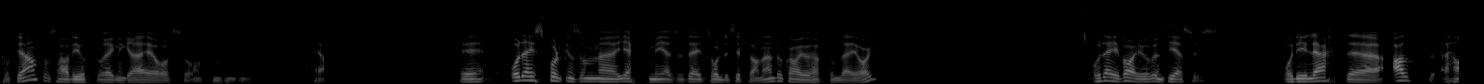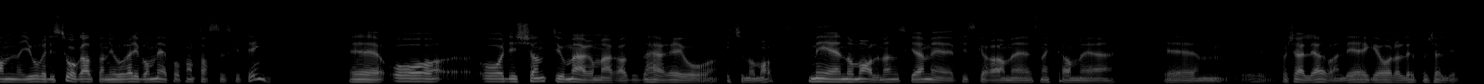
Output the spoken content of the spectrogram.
for fjernt, og så har vi gjort våre egne greier. og så... ja. Eh, og de folkene som eh, gikk med Jesus, de tolv disiplene, dere har jo hørt om dem òg. Og de var jo rundt Jesus. Og de lærte alt han gjorde. De så alt han gjorde. De var med på fantastiske ting. Eh, og, og de skjønte jo mer og mer at dette her er jo ikke normalt. Vi er normale mennesker. Vi er fiskere, vi er snekkere, vi er eh, forskjellige. Det var en lege, og det litt forskjellig.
